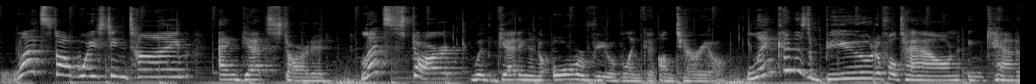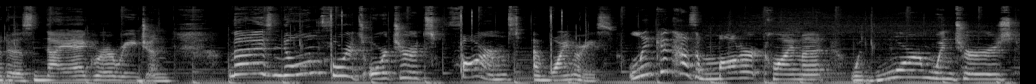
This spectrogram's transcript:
Let's stop wasting time and get started. Let's start with getting an overview of Lincoln, Ontario. Lincoln is a beautiful town in Canada's Niagara region that is known for its orchards, farms, and wineries. Lincoln has a moderate climate with warm winters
